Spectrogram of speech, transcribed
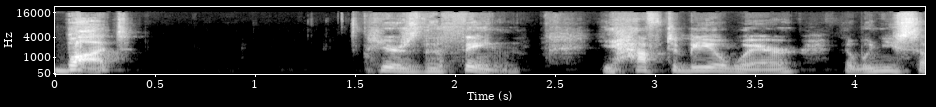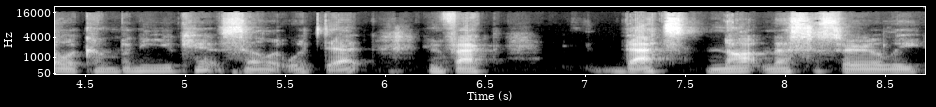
But here's the thing. You have to be aware that when you sell a company you can't sell it with debt. In fact that's not necessarily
